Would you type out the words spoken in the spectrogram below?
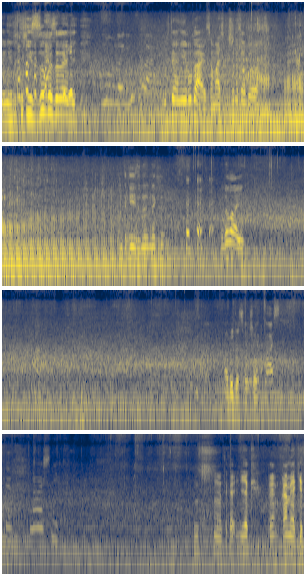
У них такі зуби зелені. Ну, воно їздила. Ти, вони ругаються, Маська, що ти зробила? Він такий не. Ну давай. Обидеться, ушел. Класні. Класні. Ну, така, як, прям, прям як кіт.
